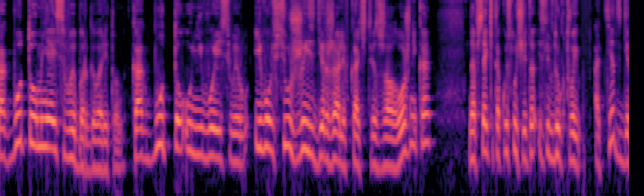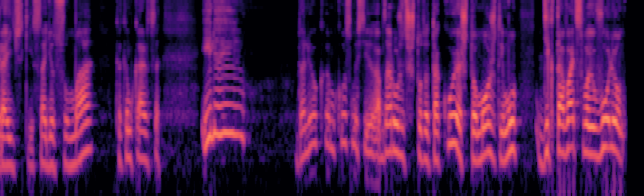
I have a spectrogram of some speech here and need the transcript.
Как будто у меня есть выбор, говорит он. Как будто у него есть выбор. Его всю жизнь держали в качестве заложника. На всякий такой случай, это если вдруг твой отец героический сойдет с ума, как им кажется, или в далеком космосе обнаружит что-то такое, что может ему диктовать свою волю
